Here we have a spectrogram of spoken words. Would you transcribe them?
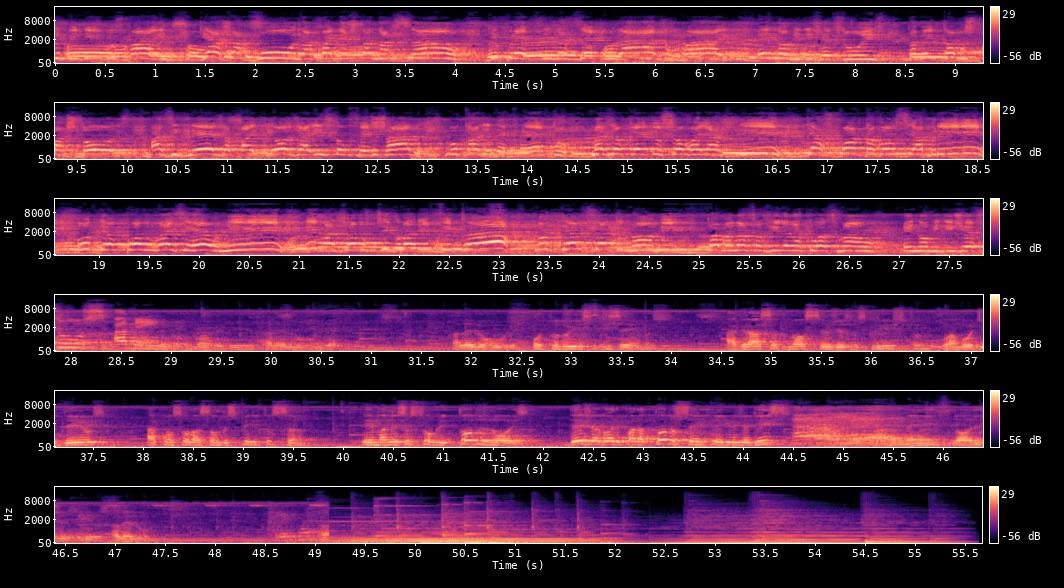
te pedimos, Pai, que haja cura, Pai, nesta nação que precisa ser curado, Pai, em nome de Jesus. Também toma os pastores, as igrejas, Pai, que hoje aí estão fechadas por causa de decreto. Mas eu creio que o Senhor vai agir, que as portas vão se abrir, o teu povo vai se reunir e nós vamos te glorificar no teu santo nome. Toma nossas vidas nas tuas mãos, em nome de Jesus. Amém. Aleluia. Aleluia. Por tudo isso dizemos: a graça do nosso Senhor Jesus Cristo, o amor de Deus, a consolação do Espírito Santo permaneça sobre todos nós, desde agora e para todos sempre. A igreja diz: Amém. Amém. Glória a Jesus. Aleluia.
